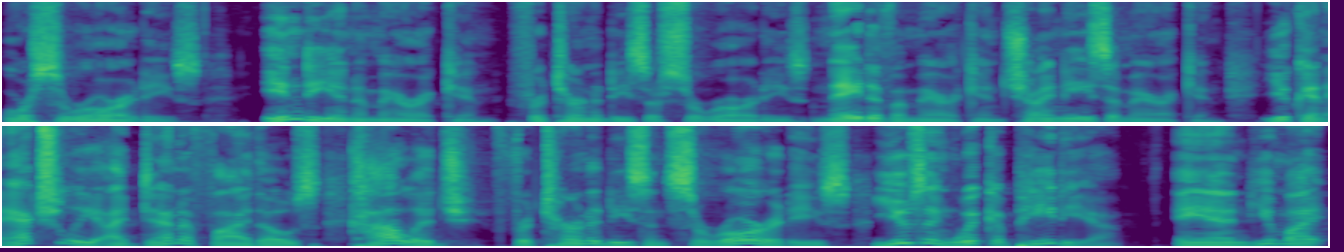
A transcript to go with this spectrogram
or sororities. Indian American fraternities or sororities, Native American, Chinese American. You can actually identify those college fraternities and sororities using Wikipedia. And you might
